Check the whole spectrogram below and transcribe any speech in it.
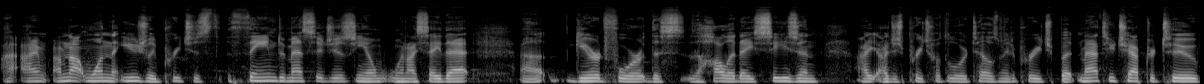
I, am not one that usually preaches themed messages. You know, when I say that, uh, geared for this the holiday season, I, I just preach what the Lord tells me to preach. But Matthew chapter two,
